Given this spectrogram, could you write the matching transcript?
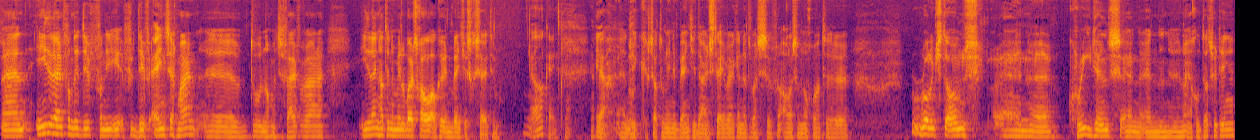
En iedereen van, de div, van die div 1, zeg maar, eh, toen we nog met z'n vijven waren... Iedereen had in de middelbare school ook in bandjes gezeten. Ja, oké. Ja. Ja, en ik zat toen in een bandje daar in Steenwijk en dat was eh, van alles en nog wat. eh, Rolling Stones en eh, Creedence en, en nou ja, goed, dat soort dingen.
